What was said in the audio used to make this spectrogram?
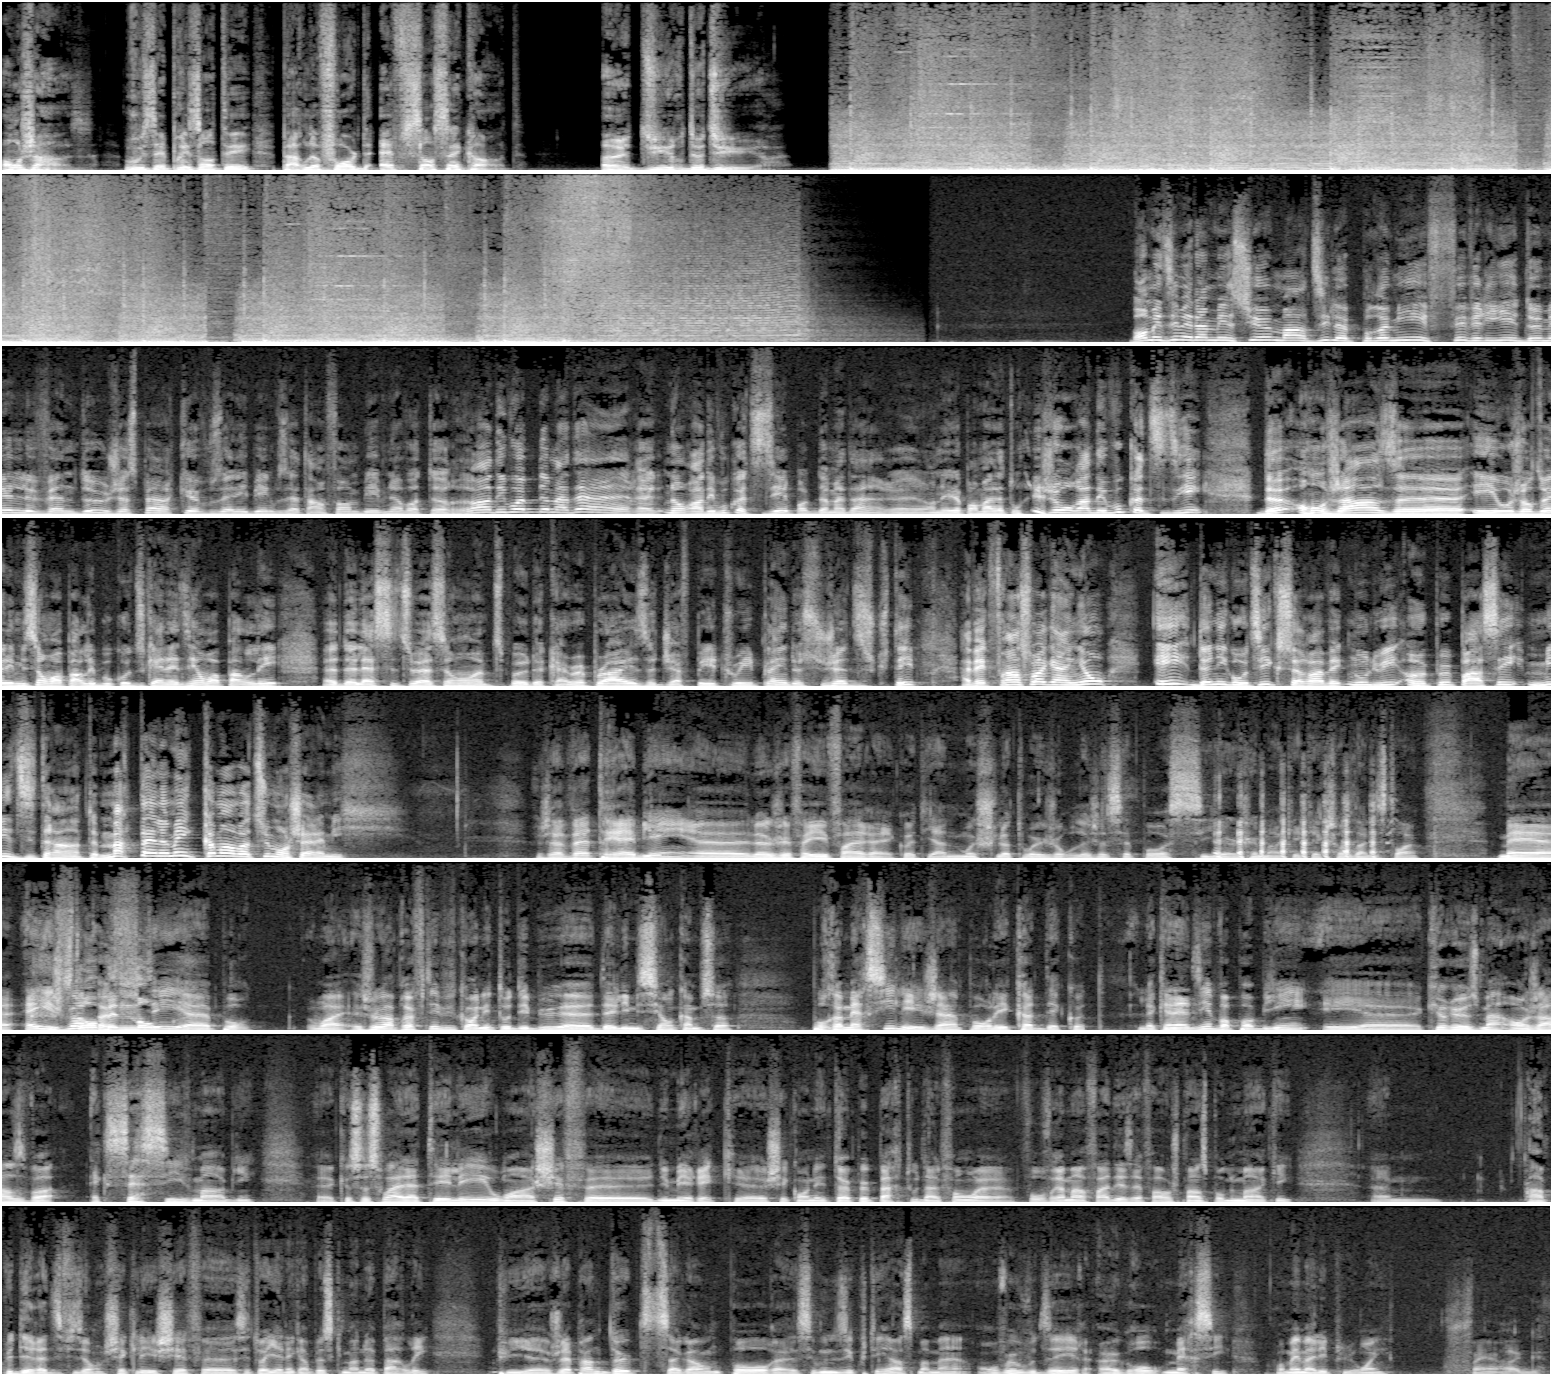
On jase vous est présenté par le Ford F-150. Un dur de dur. Bon midi, mesdames, messieurs. Mardi le 1er février 2022. J'espère que vous allez bien, que vous êtes en forme. Bienvenue à votre rendez-vous hebdomadaire. Euh, non, rendez-vous quotidien, pas hebdomadaire. Euh, on est là pas mal à tous les jours. Rendez-vous quotidien de On Jazz. Euh, et aujourd'hui, à l'émission, on va parler beaucoup du Canadien. On va parler de la situation un petit peu de Carey Price, Jeff Petrie, plein de sujets à discuter avec François Gagnon et Denis Gauthier qui sera avec nous, lui, un peu passé midi 30. Martin Lemay, comment vas-tu, mon cher ami? Je vais très bien. Euh, là, j'ai failli faire. Euh, écoute, Yann, moi, je suis là tous les jours. Je ne sais pas si euh, j'ai manqué quelque chose dans l'histoire. Mais, hey, je veux en profiter pour. Ouais, je veux en profiter, vu qu'on est au début de l'émission comme ça, pour remercier les gens pour les codes d'écoute. Le Canadien va pas bien et, curieusement, On Jazz va excessivement bien. que ce soit à la télé ou en chiffres numériques, je sais qu'on est un peu partout. Dans le fond, il faut vraiment faire des efforts, je pense, pour nous manquer. Euh, en plus des rediffusions, je sais que les chiffres, euh, c'est toi Yannick en plus qui m'en a parlé. Puis euh, je vais prendre deux petites secondes pour, si vous nous écoutez en ce moment, on veut vous dire un gros merci. On va même aller plus loin. Je un hug.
